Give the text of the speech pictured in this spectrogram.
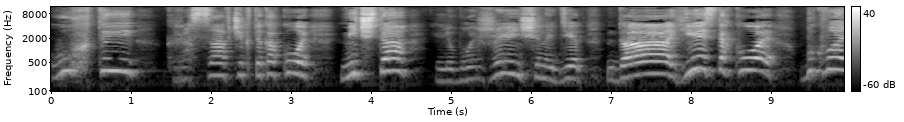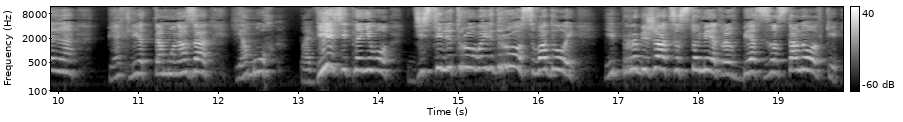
ух ты, красавчик-то какой, мечта любой женщины, дед. Да, есть такое. Буквально пять лет тому назад я мог повесить на него десятилитровое ведро с водой и пробежаться сто метров без остановки,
